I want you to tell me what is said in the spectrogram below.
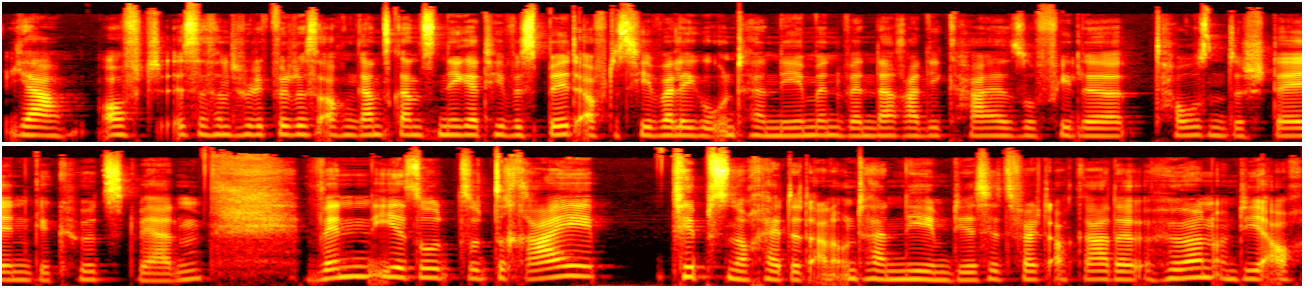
ja, oft ist das natürlich, es auch ein ganz, ganz negatives Bild auf das jeweilige Unternehmen, wenn da radikal so viele tausende Stellen gekürzt werden. Wenn ihr so, so drei Tipps noch hättet an Unternehmen, die das jetzt vielleicht auch gerade hören und die auch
